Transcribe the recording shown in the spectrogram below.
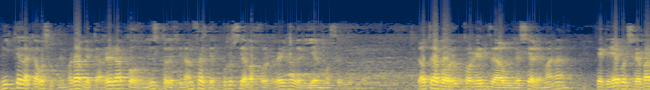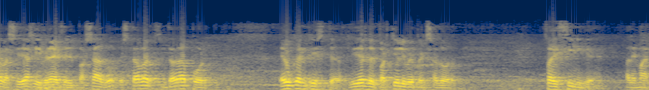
Mikkel acabó su memorable carrera como ministro de Finanzas de Prusia bajo el reino de Guillermo II. La otra cor- corriente de la burguesía alemana, que quería conservar las ideas liberales del pasado, estaba representada por Eugen Richter, líder del Partido Libre Pensador, Freisinnige, alemán.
